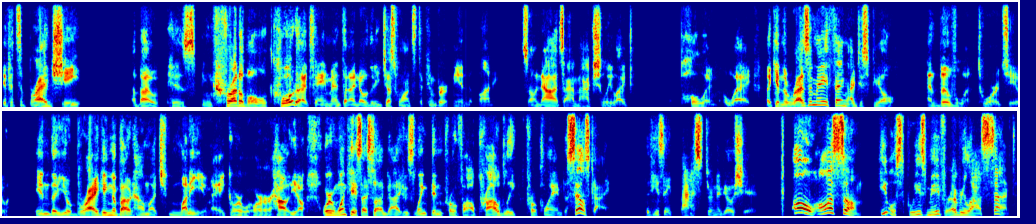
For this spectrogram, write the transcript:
If it's a brag sheet, about his incredible quota attainment that I know that he just wants to convert me into money. So now it's I'm actually like pulling away. Like in the resume thing, I just feel ambivalent towards you. In the you're bragging about how much money you make or or how, you know, or in one case I saw a guy whose LinkedIn profile proudly proclaimed, a sales guy, that he's a master negotiator. Oh, awesome. He will squeeze me for every last cent.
